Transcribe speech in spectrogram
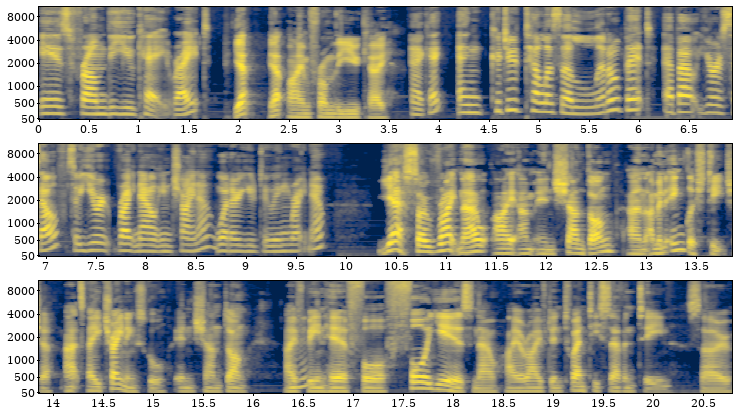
is from the UK, right? Yep, yep, I'm from the UK. Okay, and could you tell us a little bit about yourself? So, you're right now in China. What are you doing right now? Yes, so right now I am in Shandong and I'm an English teacher at a training school in Shandong. I've mm-hmm. been here for four years now. I arrived in 2017, so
